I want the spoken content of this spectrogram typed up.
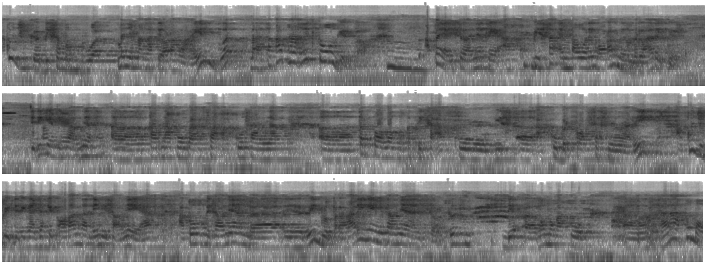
aku juga bisa membuat menyemangati orang lain buat merasakan hal itu gitu apa ya istilahnya kayak aku bisa empowering orang dengan berlari gitu jadi kayak Oke. misalnya eh, karena aku merasa aku sangat eh, tertolong ketika aku bis- eh, aku berproses melari, aku juga jadi ngajakin orang kan nih misalnya ya, aku misalnya Mbak Iri belum pernah lari nih misalnya, gitu. terus dia eh, ngomong aku, Sarah aku mau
